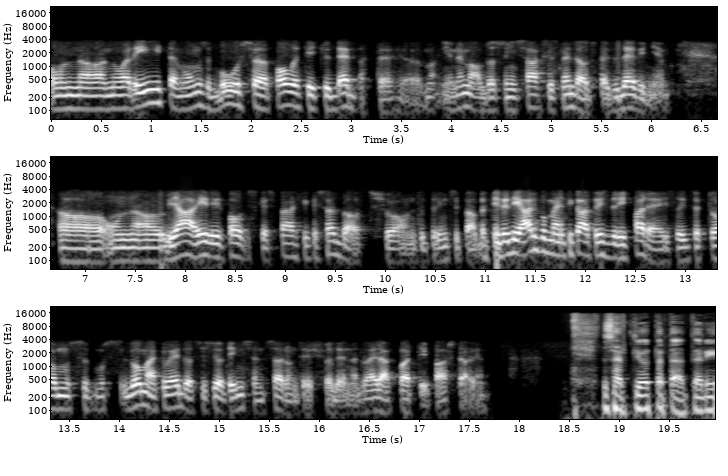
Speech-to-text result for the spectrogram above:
Un no rīta mums būs politiķu debate. Ja nemaldos, viņi sāksies nedaudz pēc deviņiem. Un, jā, ir, ir politiskie spēki, kas atbalsta šo, un, tad, principā, bet ir arī argumenti, kā to izdarīt pareizi. Līdz ar to mums, mums domāju, ka veidosies ļoti interesants saruna tieši šodien ar vairāku partiju pārstāvjiem. Tas var kļūt par tādu arī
